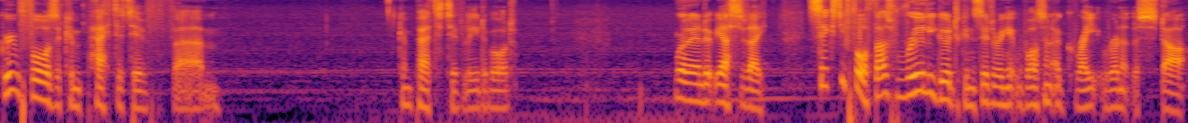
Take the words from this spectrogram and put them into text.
Group 4 is a competitive, um, competitive leaderboard. Well, I ended up yesterday. 64th, that's really good considering it wasn't a great run at the start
